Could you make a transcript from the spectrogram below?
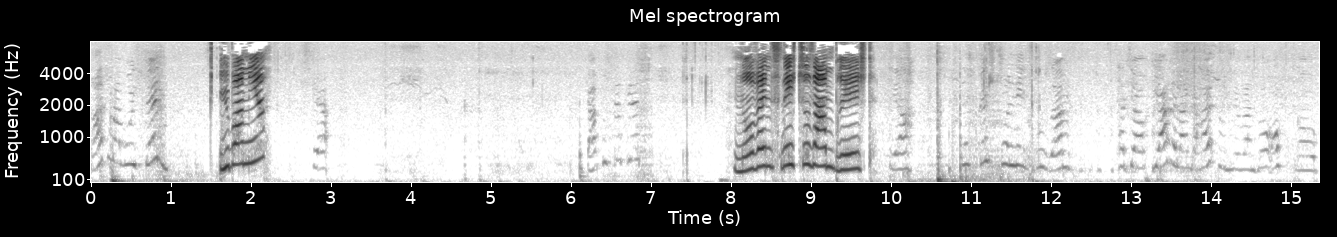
Rat mal, wo ich bin. Über mir? Ja. Darf ich das jetzt? Nur wenn es nicht zusammenbricht. Ja. Das bricht schon nicht zusammen. Das hat ja auch jahrelang gehalten und wir waren so oft drauf.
